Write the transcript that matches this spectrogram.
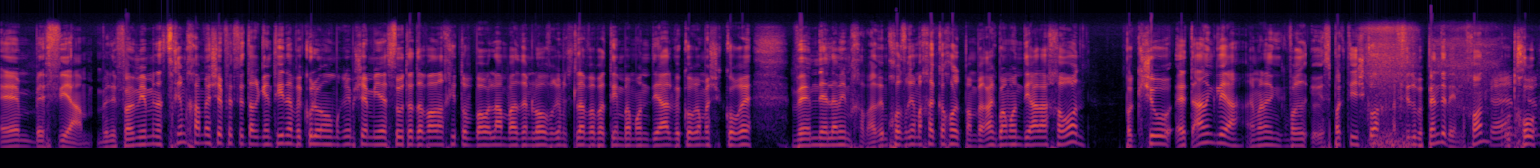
הם בשיאם, ולפעמים מנצחים 5-0 את ארגנטינה וכולם אומרים שהם יעשו את הדבר הכי טוב בעולם ואז הם לא עוברים לשלב הבתים במונדיאל וקורה מה שקורה והם נעלמים לך ואז הם חוזרים אחר כך עוד פעם ורק במונדיאל האחרון פגשו את אנגליה, אני אומר, אני כבר הספקתי לשכוח, הפסידו בפנדלים, נכון? כן, הודחו- כן.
